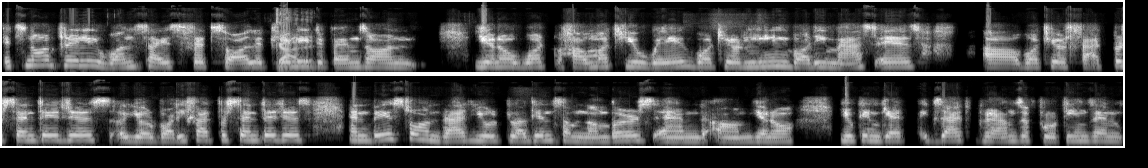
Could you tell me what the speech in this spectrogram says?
it's not really one size fits all. It Got really it. depends on you know what how much you weigh, what your lean body mass is. Uh, what your fat percentage is, uh, your body fat percentage is, and based on that, you'll plug in some numbers, and um, you know you can get exact grams of proteins and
